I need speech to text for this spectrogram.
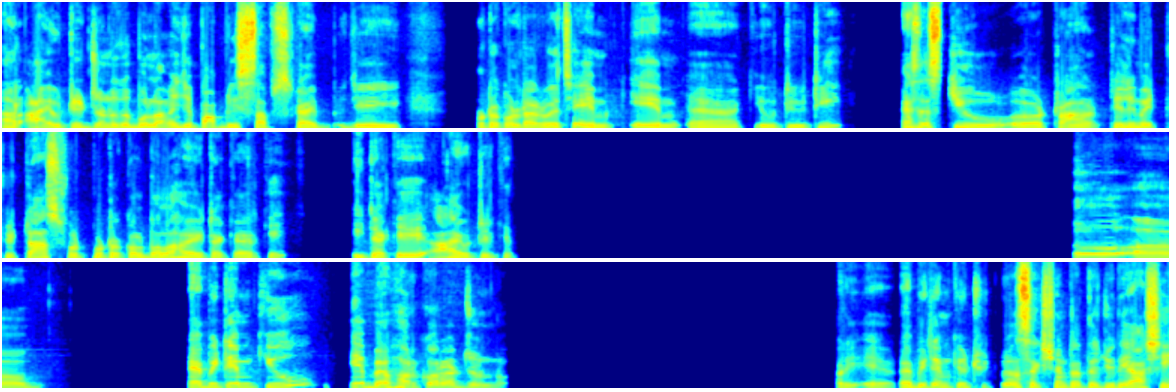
আর আইওটির জন্য তো বললাম এই যে পাবলিশ সাবস্ক্রাইব যে প্রোটোকলটা রয়েছে M M QTT S S Q telemetry transport protocol বলা হয় এটাকে আর কি। এইটাকে আইওটির ক্ষেত্রে তো র্যাবিট এম কিউ কে ব্যবহার করার জন্য sorry rabbit M Q tutorial সেকশনটাতে যদি আসি,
